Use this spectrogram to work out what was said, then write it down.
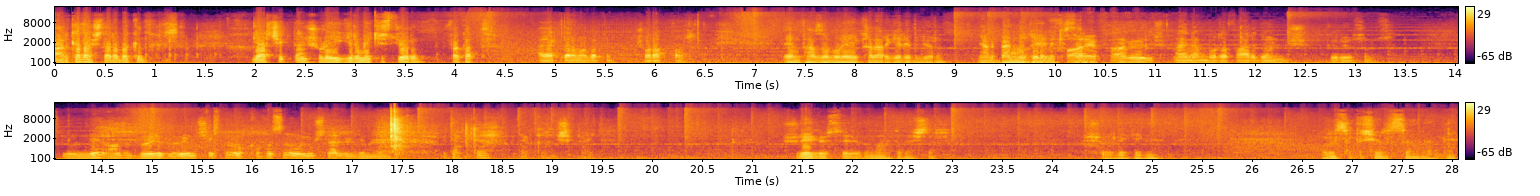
Arkadaşlara bakın. Gerçekten şuraya girmek istiyorum. Fakat ayaklarıma bakın. Çorap var. En fazla buraya kadar gelebiliyorum. Yani ben de girmek fare, isterim. fare ölmüş. Aynen burada fare dönmüş. Görüyorsunuz. Ne abi böyle bir ölüm şekli o? Kafasına uymuşlar bildiğin ya. Bir dakika, bir dakika ışık kaydı. Şuraya gösteriyorum arkadaşlar. Şöyle gelin. Burası dışarısı herhalde.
